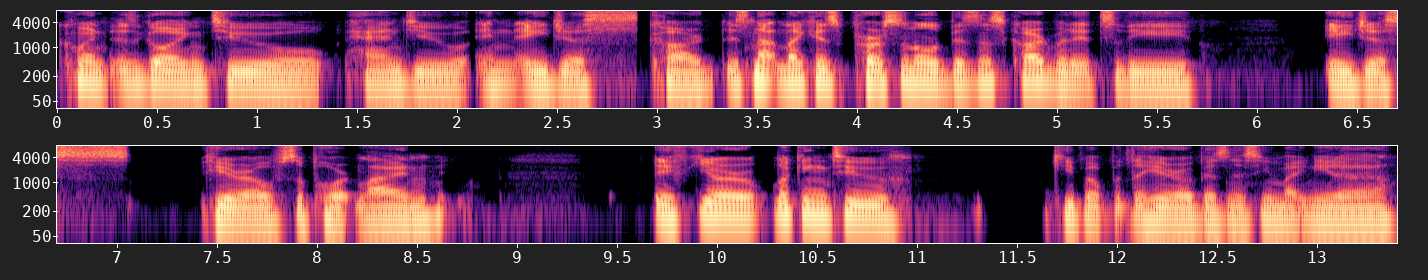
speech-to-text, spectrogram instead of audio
Quint is going to hand you an Aegis card. It's not like his personal business card, but it's the Aegis hero support line. If you're looking to keep up with the hero business, you might need a,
